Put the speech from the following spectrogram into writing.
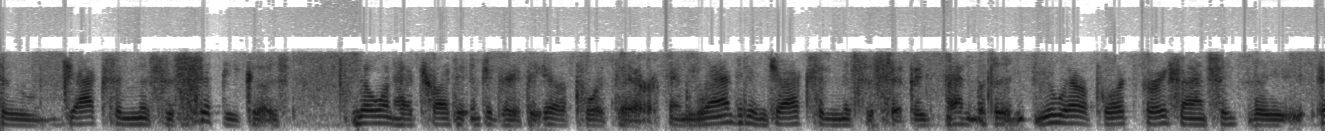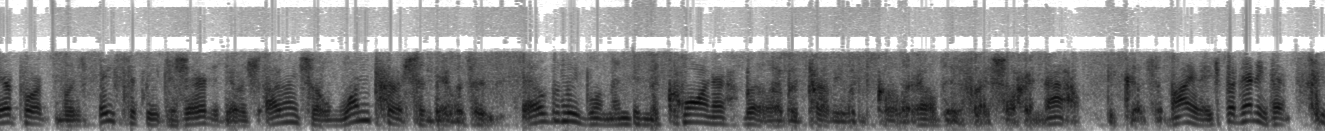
to Jackson, Mississippi, because no one had tried to integrate the airport there. And we landed in Jackson, Mississippi, and it was a new airport, very fancy. The airport was basically deserted. There was, I only saw one person. There was an elderly woman in the corner. Well, I would probably wouldn't call her elderly if I saw her now because of my age. But anyway, she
